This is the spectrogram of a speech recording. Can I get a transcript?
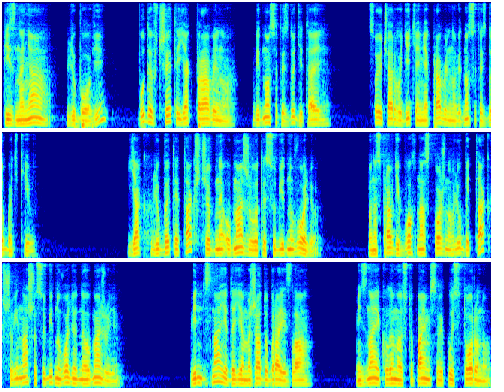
пізнання любові буде вчити, як правильно відноситись до дітей, в свою чергу дітям, як правильно відноситись до батьків, як любити так, щоб не обмежувати субідну волю. Бо насправді Бог нас кожного любить так, що Він нашу субідну волю не обмежує. Він знає, де є межа добра і зла. Він знає, коли ми оступаємося в якусь сторону.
